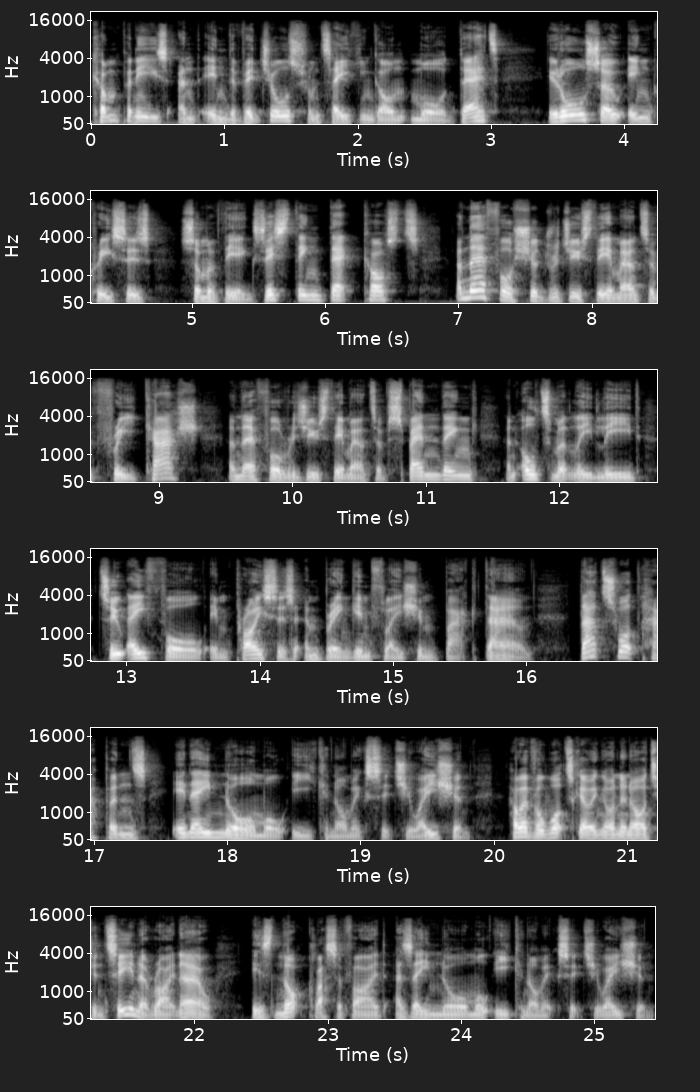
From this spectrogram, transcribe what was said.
companies and individuals from taking on more debt. It also increases some of the existing debt costs and therefore should reduce the amount of free cash and therefore reduce the amount of spending and ultimately lead to a fall in prices and bring inflation back down. That's what happens in a normal economic situation. However, what's going on in Argentina right now is not classified as a normal economic situation.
